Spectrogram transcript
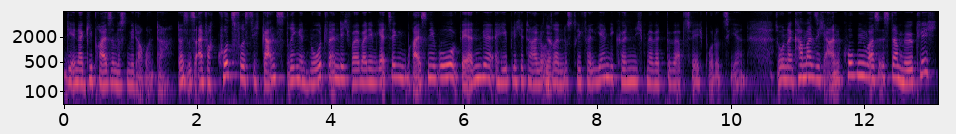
die Energiepreise müssen wieder runter. Das ist einfach kurzfristig ganz dringend notwendig, weil bei dem jetzigen Preisniveau werden wir erhebliche Teile unserer ja. Industrie verlieren. Die können nicht mehr wettbewerbsfähig produzieren. So, und dann kann man sich angucken, was ist da möglich.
